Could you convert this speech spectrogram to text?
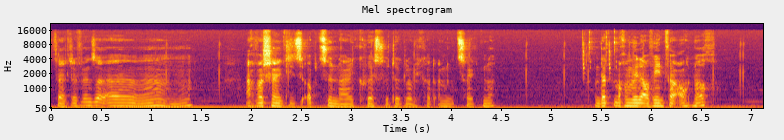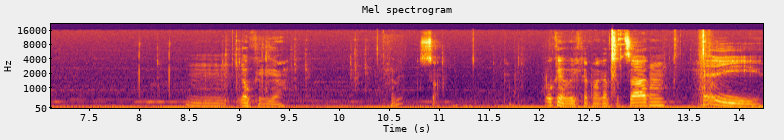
Starlight Drive-In. Äh, ach, wahrscheinlich dieses Optional-Quest wird da, glaube ich, gerade angezeigt, ne? Und das machen wir auf jeden Fall auch noch. Hm, okay, ja. So. Okay, würde ich gerade mal ganz kurz sagen. Hey!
